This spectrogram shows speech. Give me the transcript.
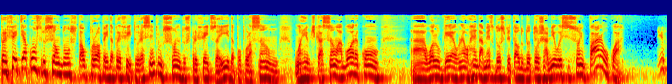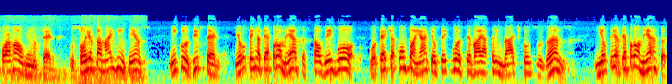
Prefeito, e a construção de um hospital próprio aí da prefeitura? É sempre um sonho dos prefeitos aí, da população, uma reivindicação. Agora com ah, o aluguel, né, o arrendamento do hospital do Dr. Jamil, esse sonho para ou quá? De forma alguma, sério. O sonho está mais intenso. Inclusive, sério, eu tenho até promessas, talvez vou, vou até te acompanhar, que eu sei que você vai à Trindade todos os anos, e eu tenho até promessas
